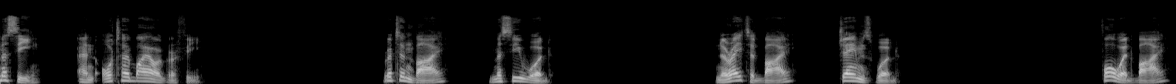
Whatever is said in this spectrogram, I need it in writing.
Missy, an autobiography. Written by Missy Wood. Narrated by James Wood. Foreword by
